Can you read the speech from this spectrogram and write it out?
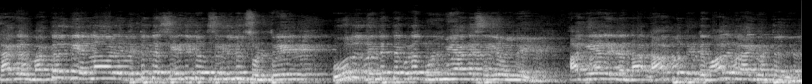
நாங்கள் மக்களுக்கு எல்லாருடைய திட்டத்தை செய்திட்டோம் செய்திட்டோம் சொல்லிட்டு ஒரு திட்டத்தை கூட முழுமையாக செய்யவில்லை. ஆகையால இந்த நாற்பத்தி எட்டு மாதங்கள் ஆகிவிட்டது.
